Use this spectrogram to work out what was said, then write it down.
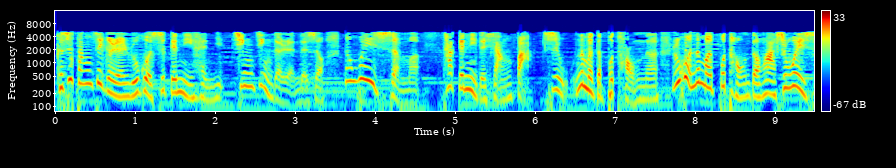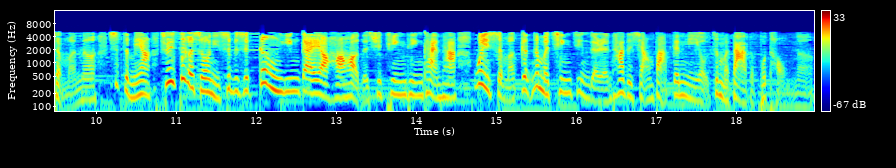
可是当这个人如果是跟你很亲近的人的时候，那为什么他跟你的想法是那么的不同呢？如果那么不同的话，是为什么呢？是怎么样？所以这个时候你是不是更应该要好好的去听听看他为什么跟那么亲近的人他的想法跟你有这么大的不同呢？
